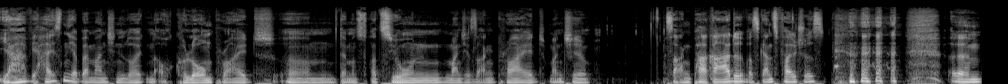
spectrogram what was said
Ja, wir heißen ja bei manchen Leuten auch Cologne Pride ähm, Demonstrationen. Manche sagen Pride, manche sagen Parade, was ganz falsch ist. ähm,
